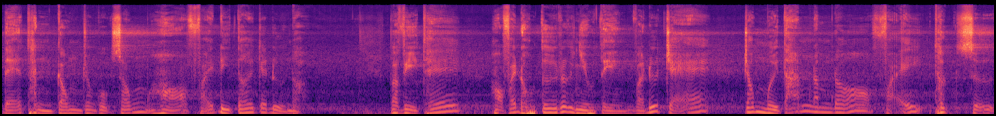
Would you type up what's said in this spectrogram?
để thành công trong cuộc sống, họ phải đi tới cái đường đó. Và vì thế, họ phải đầu tư rất nhiều tiền và đứa trẻ trong 18 năm đó phải thực sự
